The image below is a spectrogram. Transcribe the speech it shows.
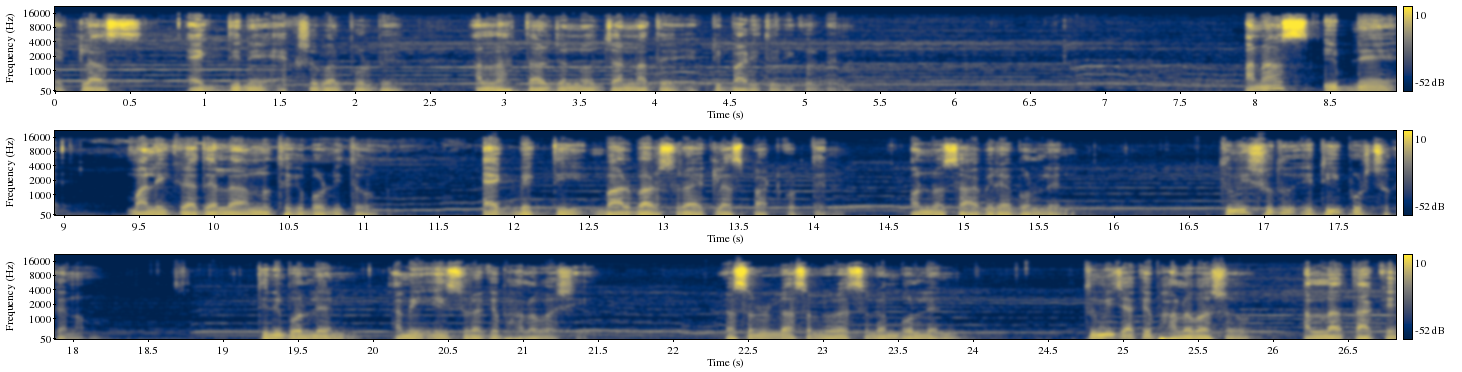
এক্লাস একদিনে একশো বার পড়বে আল্লাহ তার জন্য জান্নাতে একটি বাড়ি তৈরি করবেন। আনাস ইবনে মালিক রাদেল্লাহ থেকে বর্ণিত এক ব্যক্তি বারবার সুরা ক্লাস পাঠ করতেন। অন্য সাহাবিরা বললেন, তুমি শুধু এটিই পড়ছো কেন? তিনি বললেন, আমি এই সুরাকে ভালোবাসি। রাসলুল্লাহ সাল্লাহ সাল্লাম বললেন, তুমি যাকে ভালোবাসো, আল্লাহ তাকে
